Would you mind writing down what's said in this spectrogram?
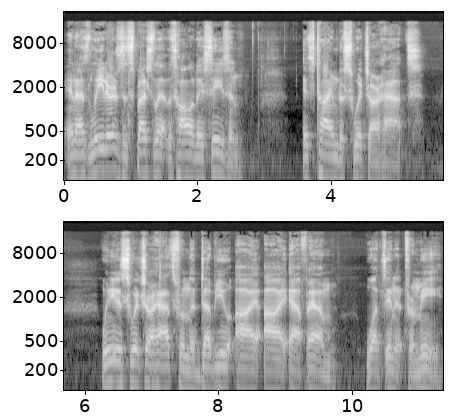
And as leaders, especially at this holiday season, it's time to switch our hats. We need to switch our hats from the W I I F M, what's in it for me,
